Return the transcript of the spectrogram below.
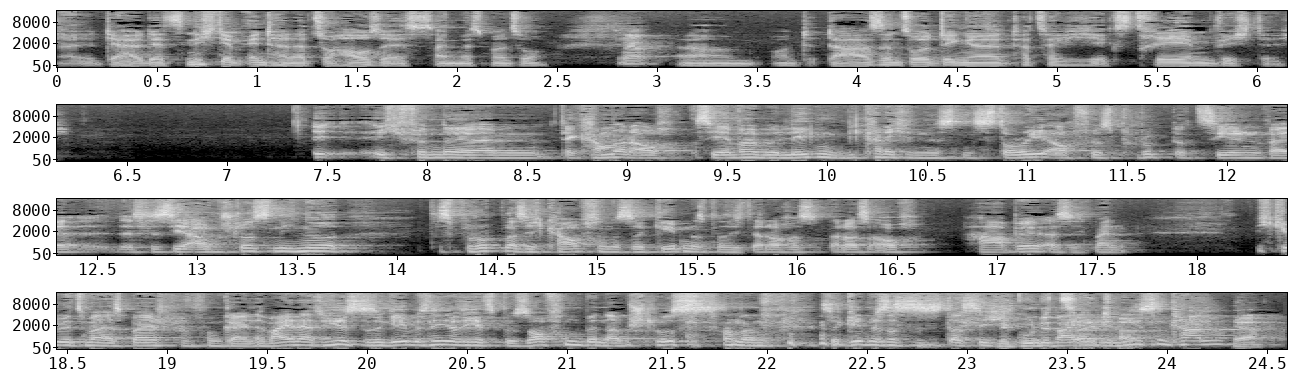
der halt jetzt nicht im Internet zu Hause ist, sagen wir es mal so. Ja. Ähm, und da sind so Dinge tatsächlich extrem wichtig. Ich finde, ähm, da kann man auch sehr einfach überlegen, wie kann ich eine Story auch fürs Produkt erzählen, weil das ist ja am Schluss nicht nur das Produkt, was ich kaufe, sondern das Ergebnis, was ich daraus, daraus auch habe. Also ich meine, ich gebe jetzt mal als Beispiel von geile Wein. Natürlich ist das Ergebnis nicht, dass ich jetzt besoffen bin am Schluss, sondern das Ergebnis, dass, dass ich Wein genießen kann. Ja.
